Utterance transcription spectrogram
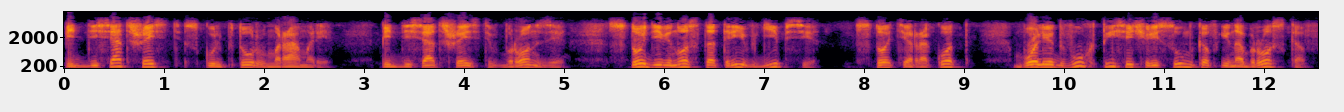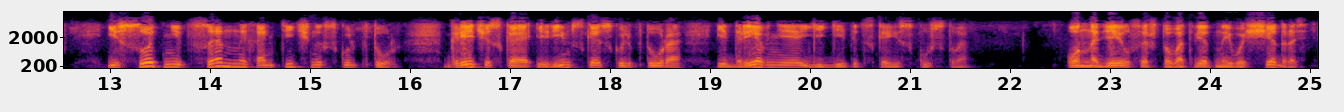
56 скульптур в мраморе, 56 в бронзе, 193 в гипсе, 100 терракот, более двух тысяч рисунков и набросков и сотни ценных античных скульптур, греческая и римская скульптура и древнее египетское искусство. Он надеялся, что в ответ на его щедрость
